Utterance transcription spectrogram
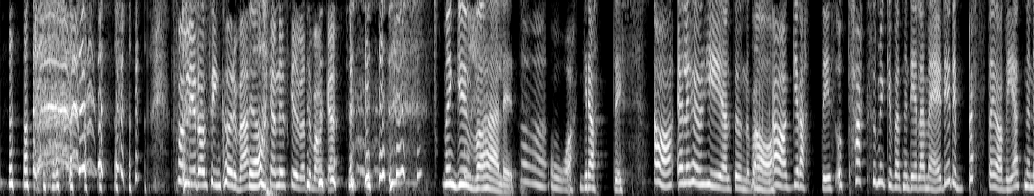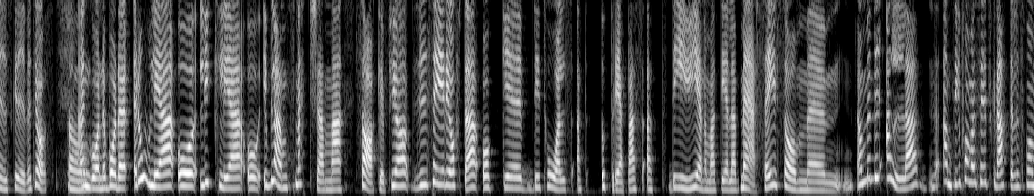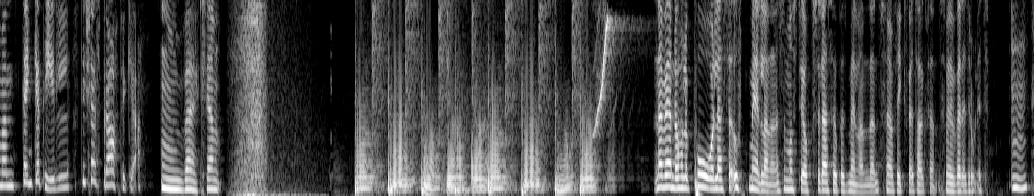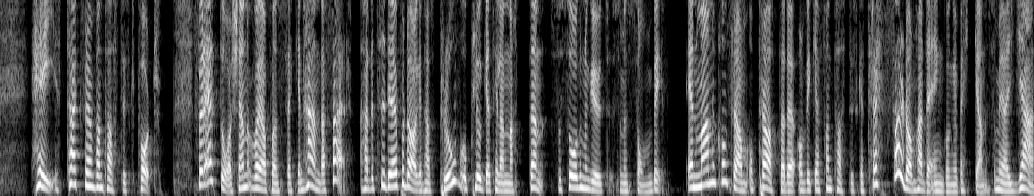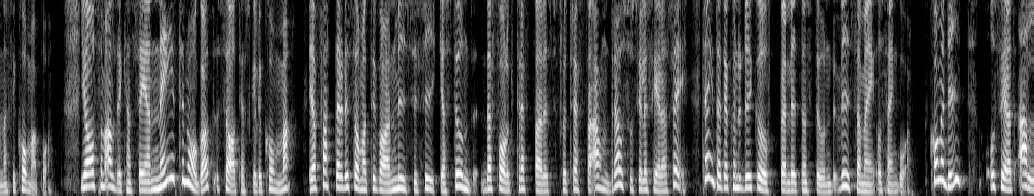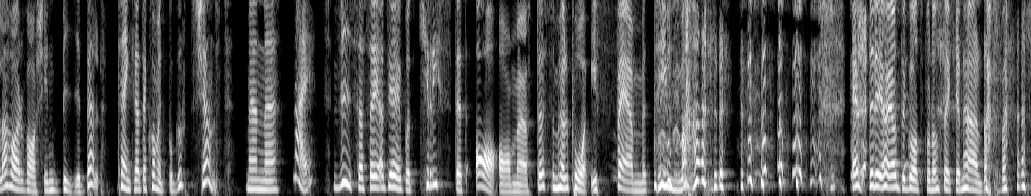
Följer de sin kurva? Ja. Kan ni skriva tillbaka? Men gud vad härligt. Åh, grattis. Ja, eller hur? Helt underbart. Ja. Ja. grattis och tack så mycket för att ni delar med er. Det är det bästa jag vet när ni skriver till oss. Ja. Angående både roliga och lyckliga och ibland smärtsamma saker. För jag, vi säger det ofta och eh, det tåls att upprepas att det är ju genom att dela med sig som eh, ja, men vi alla, antingen får man sig ett skratt eller så får man tänka till. Det känns bra tycker jag. Mm, verkligen. När vi ändå håller på att läsa upp meddelanden så måste jag också läsa upp ett meddelande som jag fick för ett tag sedan som är väldigt roligt. Hej, tack för en fantastisk podd. För ett år sedan var jag på en second hand-affär. Hade tidigare på dagen haft prov och pluggat hela natten, så såg nog ut som en zombie. En man kom fram och pratade om vilka fantastiska träffar de hade en gång i veckan som jag gärna fick komma på. Jag som aldrig kan säga nej till något sa att jag skulle komma. Jag fattade det som att det var en mysig fikastund där folk träffades för att träffa andra och socialisera sig. Tänkte att jag kunde dyka upp en liten stund, visa mig och sen gå. Kommer dit och ser att alla har varsin bibel. Tänker att jag kommit på gudstjänst. Men eh, nej, visar sig att jag är på ett kristet AA-möte som höll på i fem timmar. Efter det har jag inte gått på någon second hand-affär.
